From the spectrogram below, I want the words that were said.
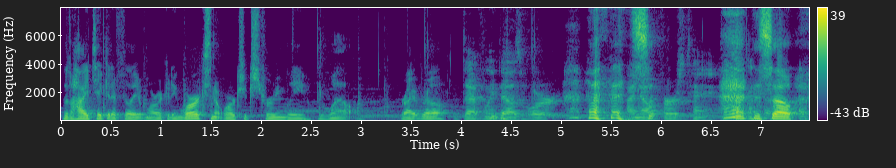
that high ticket affiliate marketing works and it works extremely well right, bro? Definitely does work. I know so, firsthand. so,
